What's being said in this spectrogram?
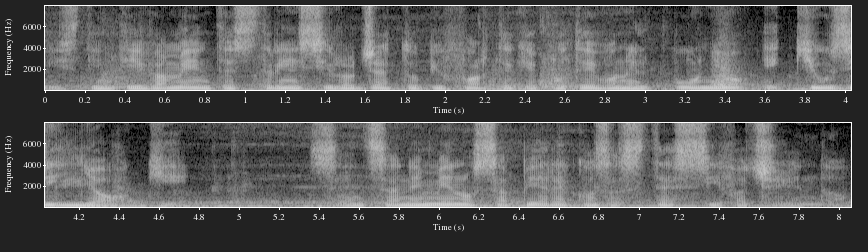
Istintivamente strinsi l'oggetto più forte che potevo nel pugno e chiusi gli occhi, senza nemmeno sapere cosa stessi facendo.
